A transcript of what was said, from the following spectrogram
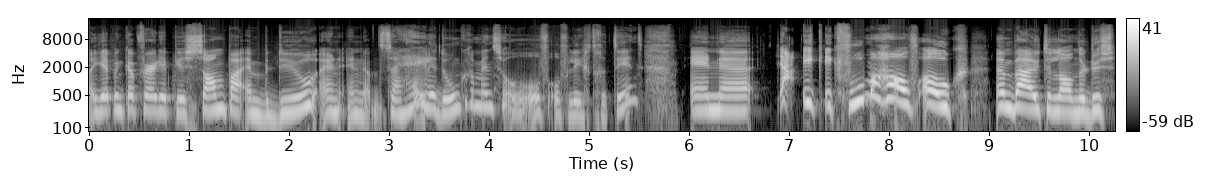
eh, je hebt in Cape heb je Sampa en Bedoel. En, en dat zijn hele donkere mensen of, of licht getint. En eh, ja, ik, ik voel me half ook een buitenlander. Dus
